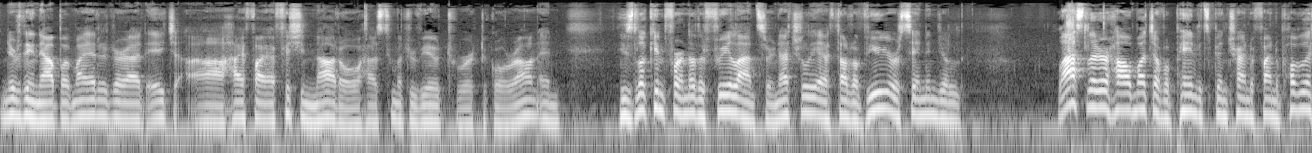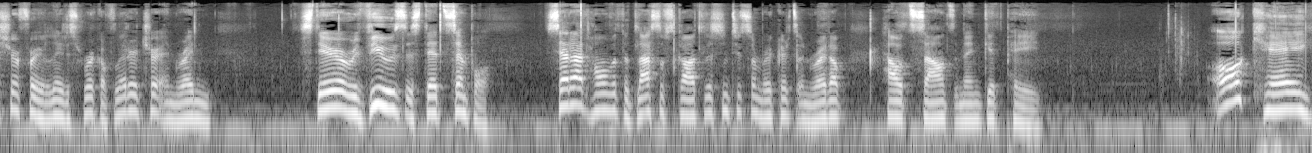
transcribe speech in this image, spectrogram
and everything now, but my editor at H uh, Hi-Fi Aficionado has too much review to work to go around, and he's looking for another freelancer. Naturally, I thought of you. You were saying in your last letter how much of a pain it's been trying to find a publisher for your latest work of literature, and writing stereo reviews is dead simple. Sit at home with a glass of scotch, listen to some records, and write up how it sounds, and then get paid. Okay.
